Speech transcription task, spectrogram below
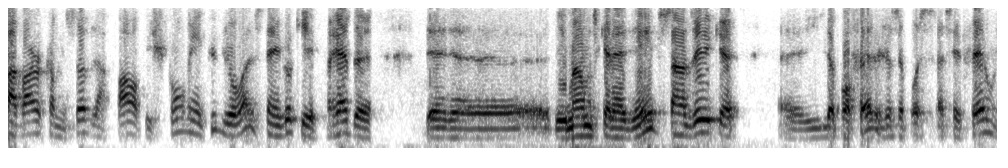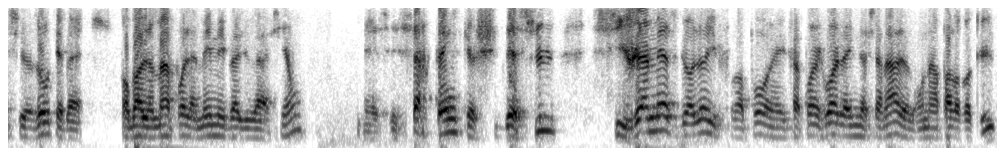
faveurs comme ça de la part. Puis je suis convaincu que Joël, c'est un gars qui est près de, de- de- des membres du Canadien, puis sans dire que euh, il l'a pas fait. Je ne sais pas si ça s'est fait ou si eux autres, eh ben, probablement pas la même évaluation. Mais c'est certain que je suis déçu. Si jamais ce gars-là, il fera pas, il fait pas un joueur de la Ligue nationale, on n'en parlera plus.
